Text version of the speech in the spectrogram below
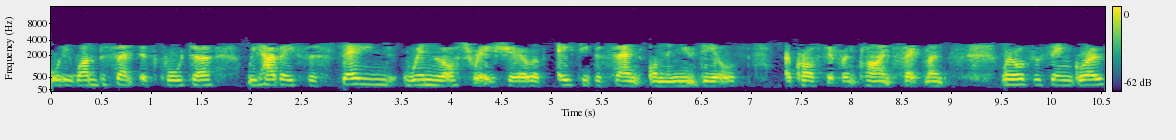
41% this quarter. We have a sustained win-loss ratio of 80% on the new deals across different client segments. We're also seeing growth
